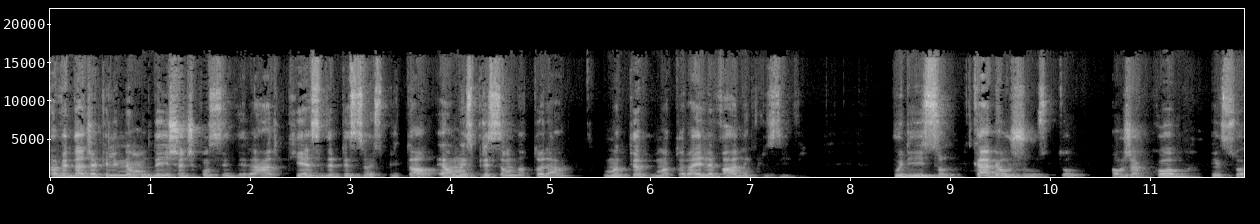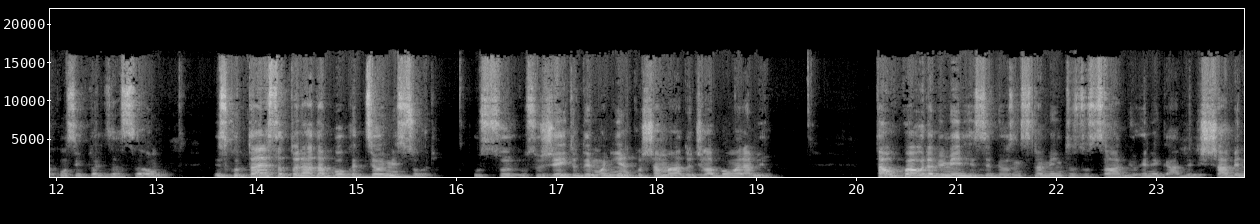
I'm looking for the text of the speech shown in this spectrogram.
a verdade é que ele não deixa de considerar que essa depressão espiritual é uma expressão da Torá, uma, uma Torá elevada, inclusive. Por isso, cabe ao justo, ao Jacob, em sua conceitualização, escutar essa Torá da boca de seu emissor, o, su, o sujeito demoníaco chamado de Labão Arameu. Tal qual Rabi Meir recebeu os ensinamentos do sábio renegado Elisha ben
